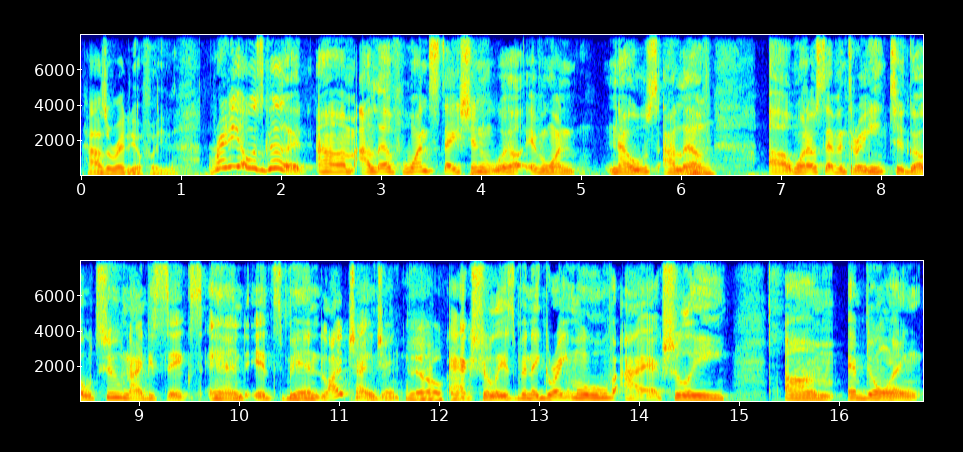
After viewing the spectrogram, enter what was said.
How's the radio for you? Radio is good. Um, I left one station. Well, everyone knows I left Mm-hmm. uh, 107.3 to go to 96, and it's been life changing. Yeah, okay. Actually, it's been a great move. I actually um, am doing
